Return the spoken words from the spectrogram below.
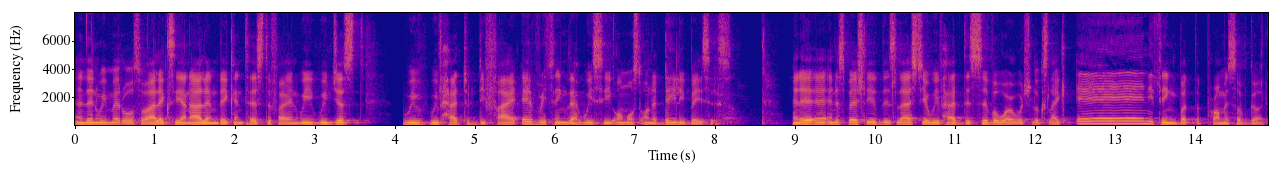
And then we met also Alexi and Alem, they can testify. And we, we've just, we've, we've had to defy everything that we see almost on a daily basis. And, and especially this last year, we've had this civil war, which looks like anything but the promise of God.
